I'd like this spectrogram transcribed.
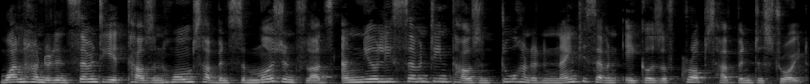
178,000 homes have been submerged in floods and nearly 17,297 acres of crops have been destroyed.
